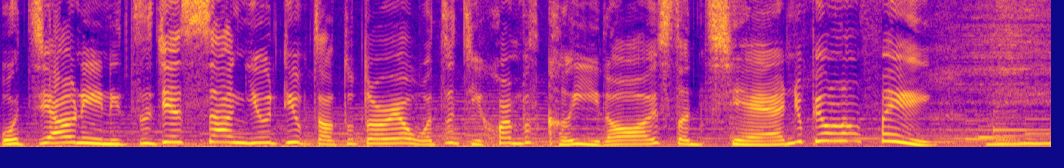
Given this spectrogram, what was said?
我教你，你直接上 YouTube 找 tutorial，我自己换不是可以咯？省钱又不用浪费。明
